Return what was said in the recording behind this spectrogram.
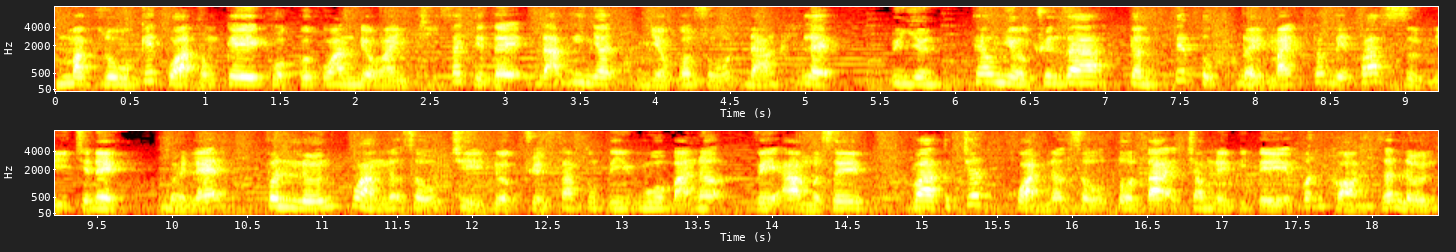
Mặc dù kết quả thống kê của cơ quan điều hành chính sách tiền tệ đã ghi nhận nhiều con số đáng khích lệ, Tuy nhiên, theo nhiều chuyên gia, cần tiếp tục đẩy mạnh các biện pháp xử lý trên đề. Bởi lẽ, phần lớn khoản nợ xấu chỉ được chuyển sang công ty mua bán nợ VAMC và thực chất khoản nợ xấu tồn tại trong nền kinh tế vẫn còn rất lớn.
